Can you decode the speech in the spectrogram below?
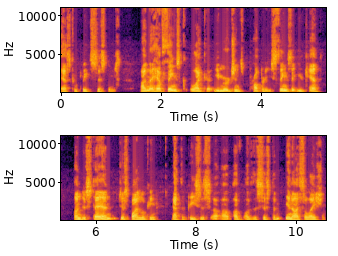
as complete systems. And they have things like emergent properties, things that you can't understand just by looking at the pieces uh, of, of the system in isolation.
